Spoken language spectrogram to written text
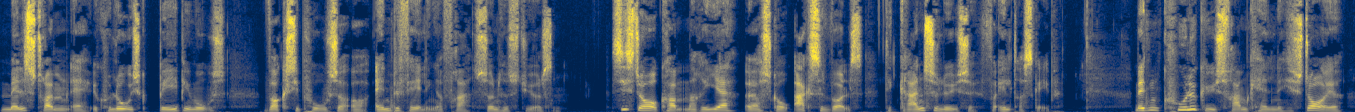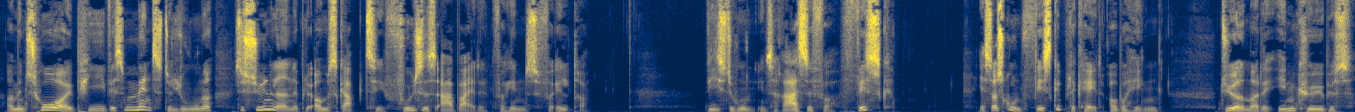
malstrømmen af økologisk babymos, voksiposer og anbefalinger fra Sundhedsstyrelsen. Sidste år kom Maria Ørskov Axelvolds Det grænseløse forældreskab. Med den kuldegys fremkaldende historie om en toårig pige, hvis mindste luner til synlædende blev omskabt til fuldtidsarbejde for hendes forældre. Viste hun interesse for fisk? Ja, så skulle en fiskeplakat op og hænge. Dyret måtte indkøbes,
